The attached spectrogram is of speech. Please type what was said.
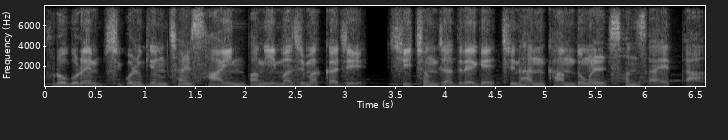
프로그램 시골경찰 4인방이 마지막까지 시청자들에게 진한 감동을 선사했다.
